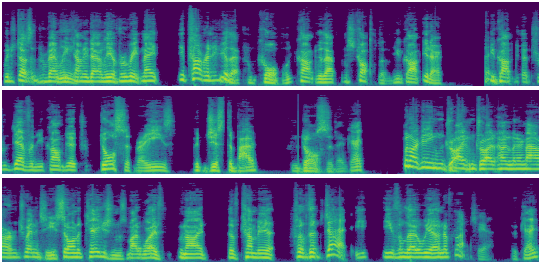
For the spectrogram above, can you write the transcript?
which doesn't prevent mm. me coming down here for a week. Now, you can't really do that from Cornwall. You can't do that from Scotland. You can't, you know, you can't do it from Devon. You can't do it from Dorset very easy, but just about from Dorset, okay? But I can even drive and drive home in an hour and 20. So on occasions, my wife and I have come here for the day, even though we own a flat here, okay?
